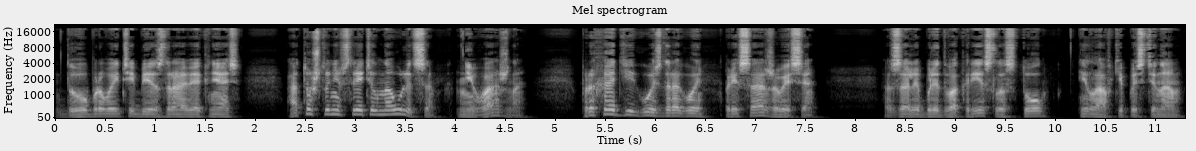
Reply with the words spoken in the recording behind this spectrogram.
«Доброго и тебе здравия, князь! А то, что не встретил на улице, неважно. Проходи, гость дорогой, присаживайся». В зале были два кресла, стол и лавки по стенам.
